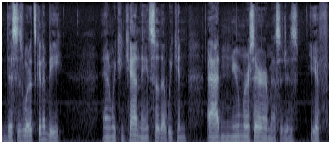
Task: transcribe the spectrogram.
this is what it's going to be, and we can concatenate so that we can add numerous error messages if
